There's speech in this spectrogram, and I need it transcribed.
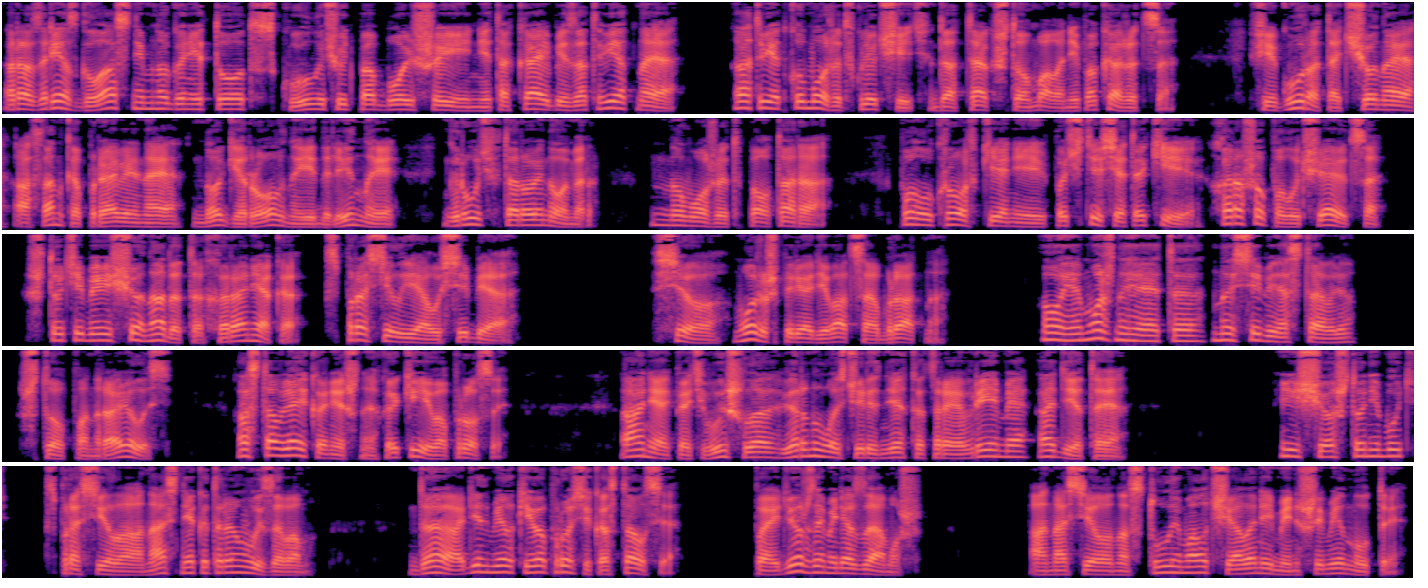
Разрез глаз немного не тот, скулы чуть побольше и не такая безответная. Ответку может включить, да так, что мало не покажется. Фигура точеная, осанка правильная, ноги ровные и длинные, грудь второй номер, ну, может, полтора. Полукровки они почти все такие, хорошо получаются. Что тебе еще надо-то, хороняка? Спросил я у себя. Все, можешь переодеваться обратно. Ой, а можно я это на себе оставлю? Что, понравилось? Оставляй, конечно, какие вопросы? Аня опять вышла, вернулась через некоторое время, одетая. «Еще что-нибудь?» — спросила она с некоторым вызовом. «Да, один мелкий вопросик остался. Пойдешь за меня замуж?» Она села на стул и молчала не меньше минуты.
